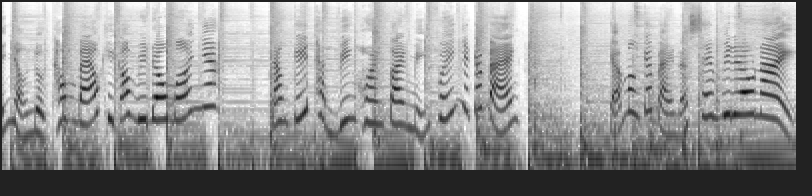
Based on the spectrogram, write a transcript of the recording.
Để nhận được thông báo khi có video mới nhé. Đăng ký thành viên hoàn toàn miễn phí nha các bạn. Cảm ơn các bạn đã xem video này.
